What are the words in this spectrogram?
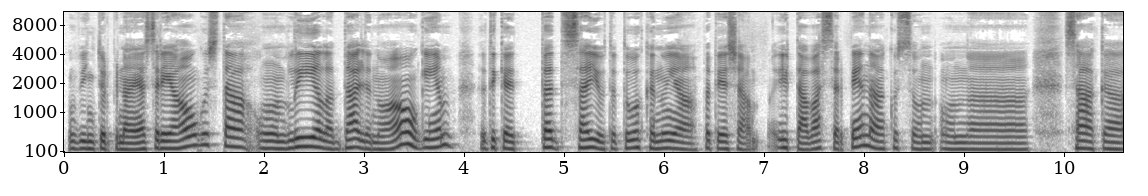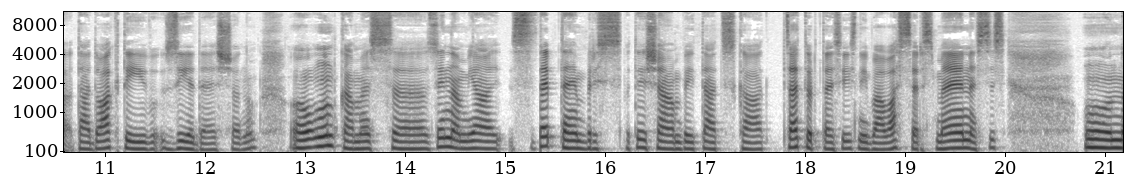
Viņi turpinājās arī augustā, un liela daļa no augiem tikai tad sajūta to, ka, nu jā, patiešām ir tā vasara pienākusi un, un uh, sāka tādu aktīvu ziedēšanu. Un, kā mēs uh, zinām, jā, septembris patiešām bija tāds kā ceturtais īstenībā vasaras mēnesis. Un,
